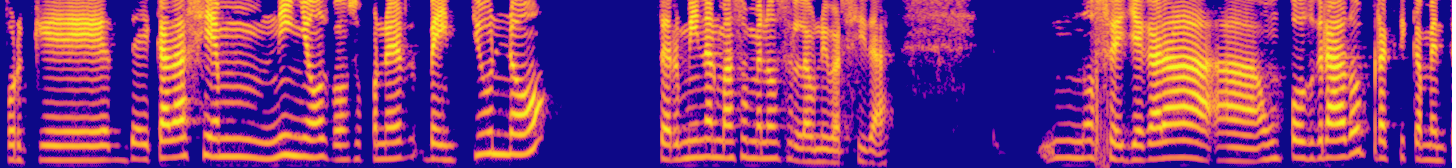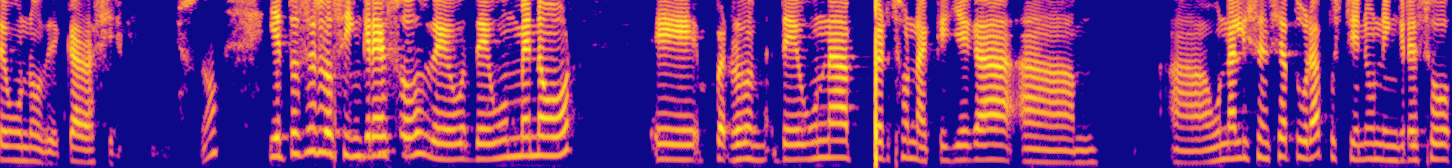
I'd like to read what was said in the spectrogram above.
Porque de cada 100 niños, vamos a poner, 21 terminan más o menos en la universidad no sé, llegar a, un posgrado prácticamente uno de cada 100 niños, ¿no? Y entonces los ingresos de, un menor, eh, perdón, de una persona que llega a, una licenciatura, pues tiene un ingreso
